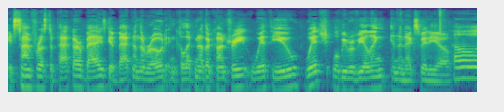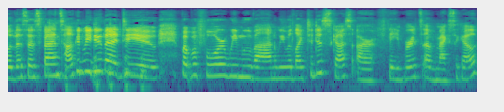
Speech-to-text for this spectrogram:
it's time for us to pack our bags, get back on the road, and collect another country with you, which we'll be revealing in the next video. Oh, the suspense. How could we do that to you? But before we move on, we would like to discuss our favorites of Mexico,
